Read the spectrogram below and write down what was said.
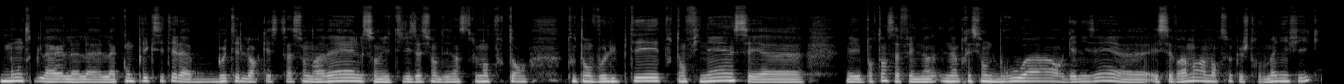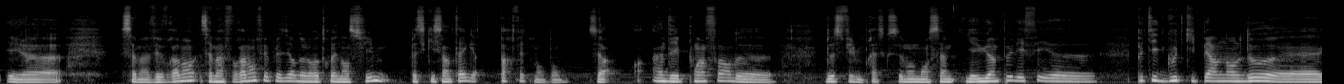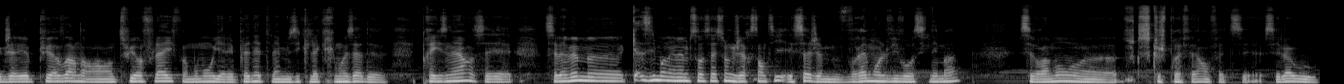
montre la, la, la, la complexité, la beauté de l'orchestration de Ravel, son utilisation des instruments tout en tout en volupté, tout en finesse et euh, mais pourtant ça fait une, une impression de brouhaha organisé euh, et c'est vraiment un morceau que je trouve magnifique et euh, ça m'avait vraiment ça m'a vraiment fait plaisir de le retrouver dans ce film parce qu'il s'intègre parfaitement bon c'est un- des points forts de de ce film presque ce moment. Ça il y a eu un peu l'effet euh, petite goutte qui perle dans le dos euh, que j'avais pu avoir dans Tree of Life au moment où il y a les planètes et la musique lacrymosa de Prisoner c'est la même euh, quasiment la même sensation que j'ai ressenti et ça j'aime vraiment le vivre au cinéma c'est vraiment euh, ce que je préfère en fait c'est là où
